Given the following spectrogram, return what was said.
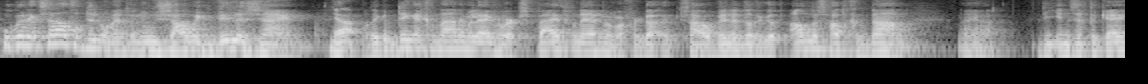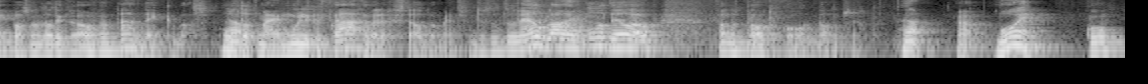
hoe ben ik zelf op dit moment en hoe zou ik willen zijn. Ja, Want ik heb dingen gedaan in mijn leven waar ik spijt van heb en waarvan ik dacht ik zou willen dat ik dat anders had gedaan. Nou ja, die inzichten kreeg ik pas nadat ik erover aan het nadenken was. Of dat mij moeilijke vragen werden gesteld door mensen. Dus dat is een heel belangrijk onderdeel ook van het protocol in dat opzicht. ja. Ja, mooi. cool.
